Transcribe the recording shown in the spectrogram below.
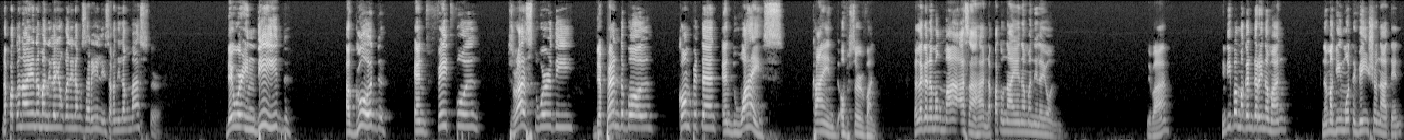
Napatunayan naman nila yung kanilang sarili sa kanilang master. They were indeed a good and faithful, trustworthy, dependable, competent, and wise kind of servant. Talaga namang maaasahan. Napatunayan naman nila yon. Di ba? Hindi ba maganda rin naman na maging motivation natin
